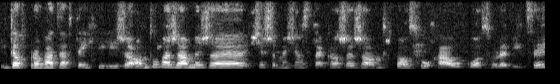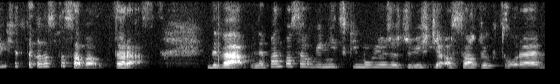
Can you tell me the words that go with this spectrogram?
i to wprowadza w tej chwili rząd, uważamy, że cieszymy się z tego, że rząd posłuchał głosu lewicy i się do tego dostosował. To raz. Dwa, pan poseł Winnicki mówił, że rzeczywiście osoby, które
